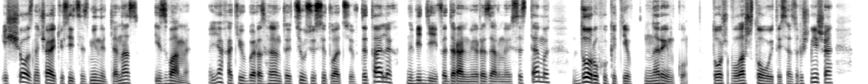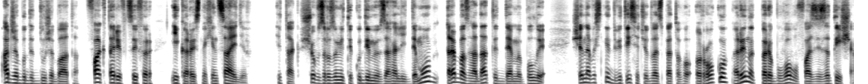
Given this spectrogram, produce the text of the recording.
і що означають усі ці зміни для нас і з вами. Я хотів би розглянути цю всю ситуацію в деталях від дій Федеральної резервної системи до руху китів на ринку. Тож влаштовуйтеся зручніше, адже буде дуже багато факторів, цифр і корисних інсайдів. І так, щоб зрозуміти, куди ми взагалі йдемо, треба згадати, де ми були. Ще навесні 2025 року ринок перебував у фазі затища.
